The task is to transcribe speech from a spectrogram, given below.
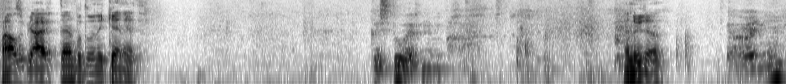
Maar als op je eigen tempo doen, ik ken het. Ik is toe echt nu. En nu dan? Ja, weet niet.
